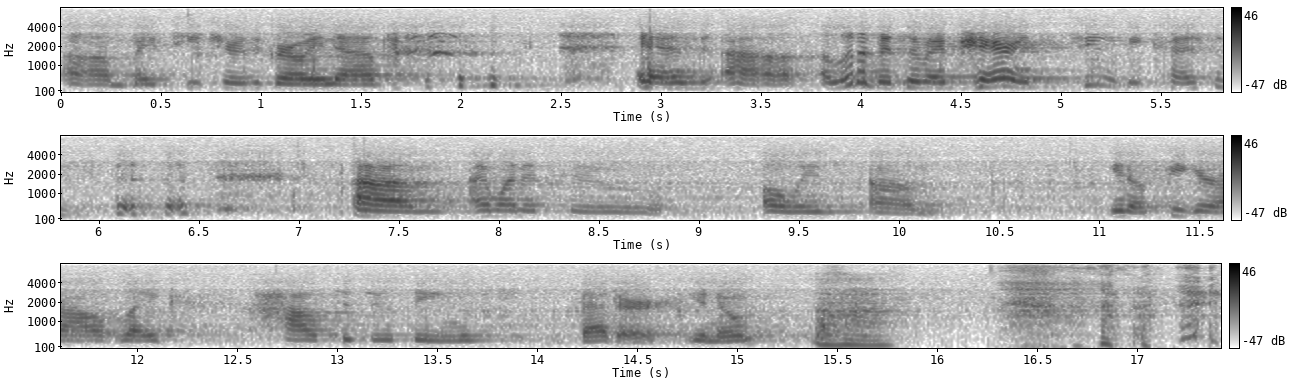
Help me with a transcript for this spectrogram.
um, my teachers growing up, and uh, a little bit to my parents too, because um, I wanted to always, um, you know, figure out like how to do things better, you know. Mm-hmm.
